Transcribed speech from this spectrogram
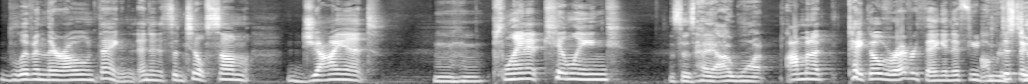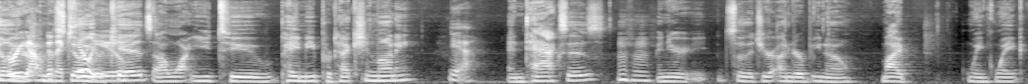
living their own thing, and it's until some giant Mm-hmm. planet killing. It says, "Hey, I want I'm gonna take over everything, and if you I'm going to steal disagree, your, I'm, I'm gonna, steal kill your you. kids, and I want you to pay me protection money Yeah, and taxes, Mm-hmm. and you're so that you're under you know my wink wink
